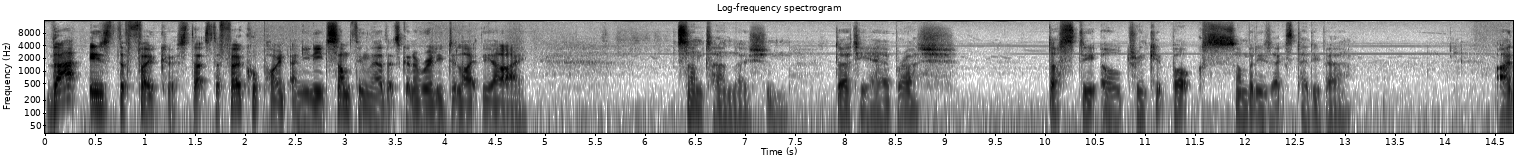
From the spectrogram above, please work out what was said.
That is the focus, that's the focal point, and you need something there that's going to really delight the eye. Suntan lotion, dirty hairbrush, dusty old trinket box, somebody's ex teddy bear. I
